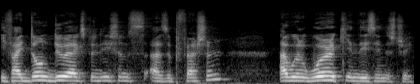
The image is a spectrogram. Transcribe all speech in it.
if I don't do expeditions as a profession, I will work in this industry.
